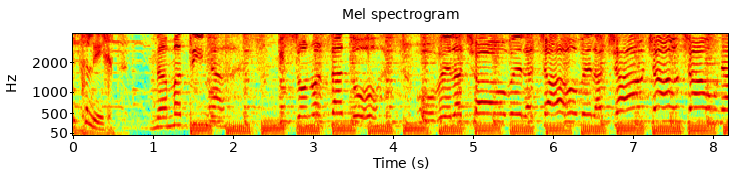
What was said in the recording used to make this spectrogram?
Uitgelicht. Una mattina mi sono alzato, oh vela ciao, vela ciao, vela ciao, ciao, ciao.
